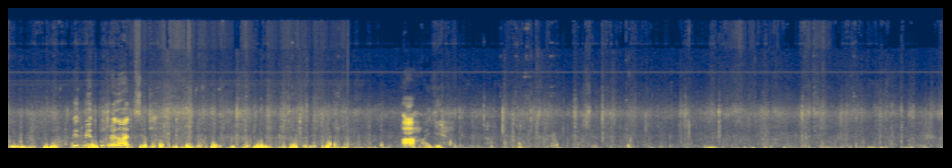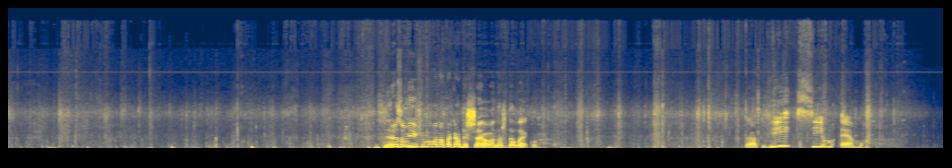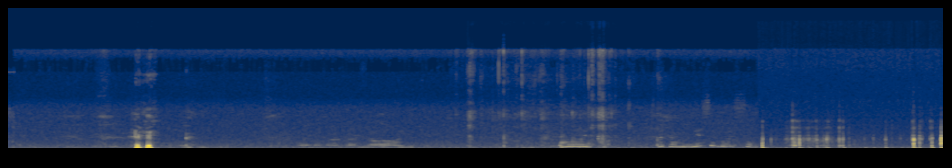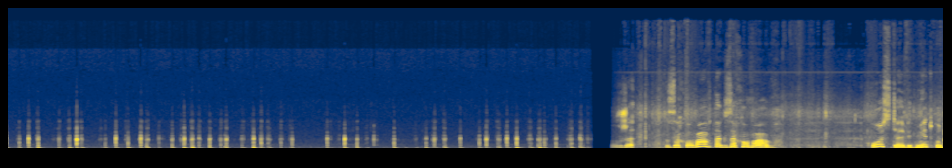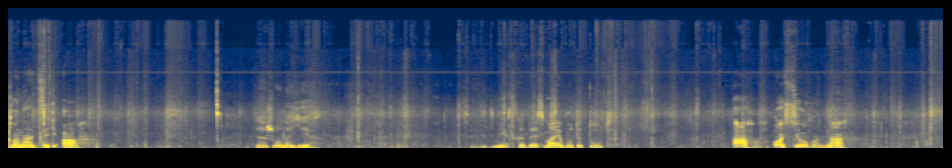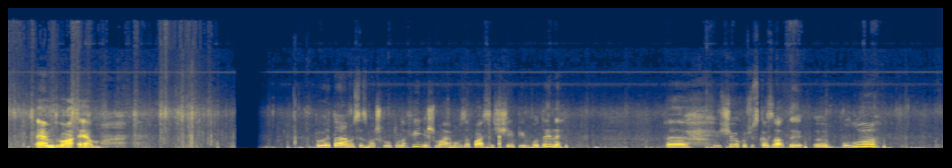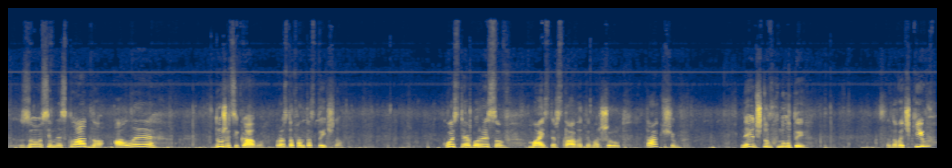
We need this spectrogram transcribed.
відмітку 13. Ага, є. Не розумію, чому вона така дешева, вона ж далеко. Так, V7M. Вже заховав, так заховав. Костя відмітку 12А. Де ж вона є? Ця відмітка десь має бути тут. Ага, ось вона. М2М. Повертаємося з маршруту на фініш. Маємо в запасі ще півгодини. Е, що я хочу сказати? Е, було зовсім не складно, але дуже цікаво, просто фантастично. Костя Борисов майстер ставити маршрут так, щоб не відштовхнути новачків,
